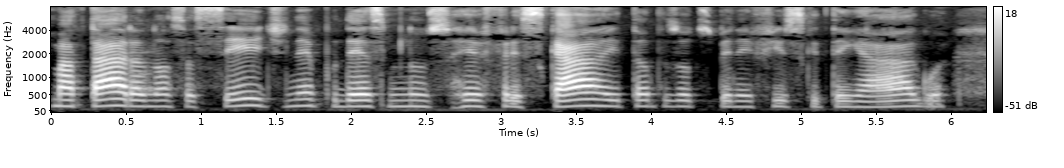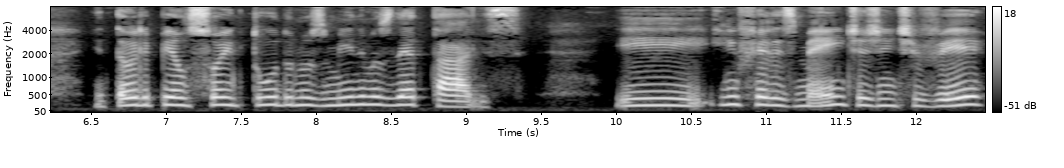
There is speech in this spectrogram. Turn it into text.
matar a nossa sede, né? Pudéssemos nos refrescar e tantos outros benefícios que tem a água. Então ele pensou em tudo nos mínimos detalhes. E infelizmente a gente vê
